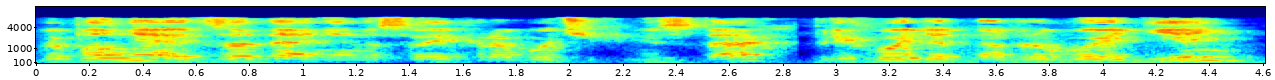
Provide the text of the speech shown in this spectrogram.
выполняют задания на своих рабочих местах, приходят на другой день,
